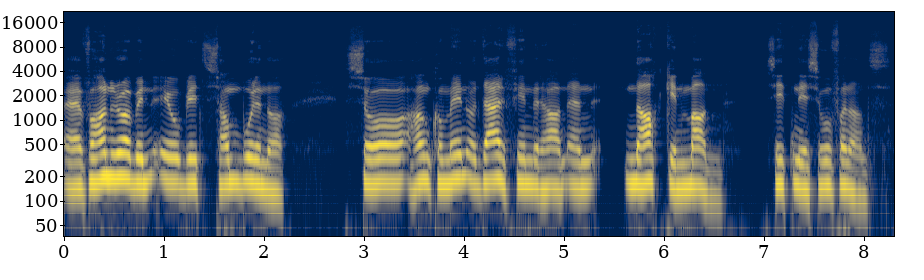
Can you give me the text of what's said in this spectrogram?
uh, for han Robin er jo blitt samboere nå. Så han kommer inn, og der finner han en naken mann sittende i sofaen hans.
